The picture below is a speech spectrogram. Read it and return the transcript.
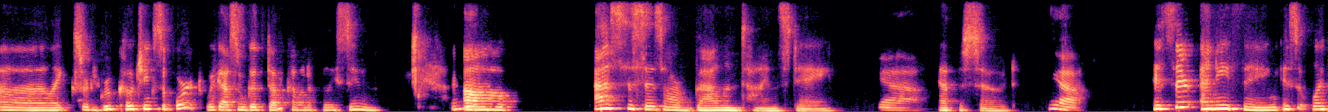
uh, like sort of group coaching support. We got some good stuff coming up really soon. Mm-hmm. Uh, as this is our Valentine's Day yeah. episode. Yeah. Is there anything, is it like,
